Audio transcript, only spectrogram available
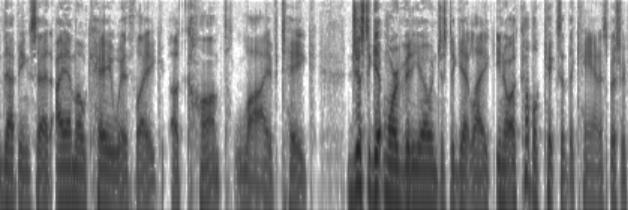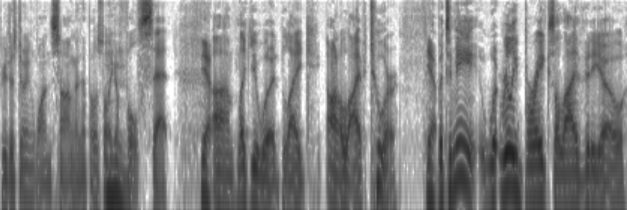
that being said, I am okay with like a comped live take just to get more video and just to get like, you know, a couple kicks at the can, especially if you're just doing one song as opposed to like a full set. Yeah. Um, like you would like on a live tour. Yeah. But to me, what really breaks a live video,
